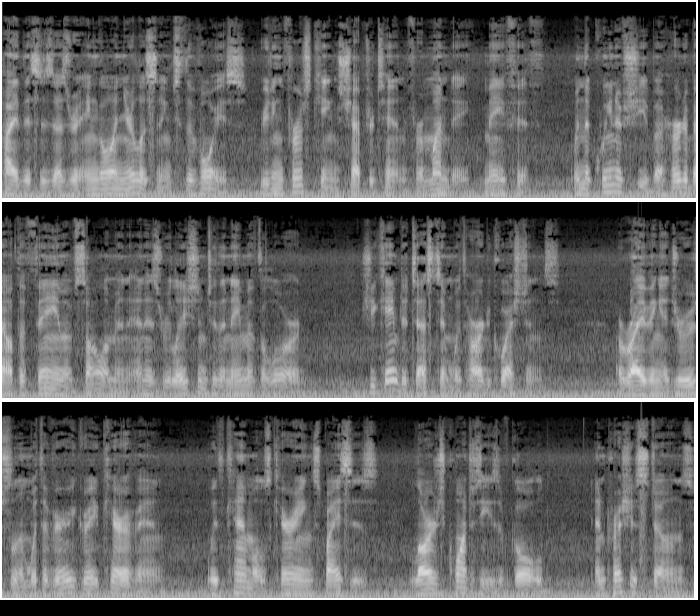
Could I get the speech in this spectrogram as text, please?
Hi, this is Ezra Engel, and you're listening to The Voice, reading 1 Kings chapter 10 for Monday, May 5th. When the Queen of Sheba heard about the fame of Solomon and his relation to the name of the Lord, she came to test him with hard questions. Arriving at Jerusalem with a very great caravan, with camels carrying spices, large quantities of gold, and precious stones,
